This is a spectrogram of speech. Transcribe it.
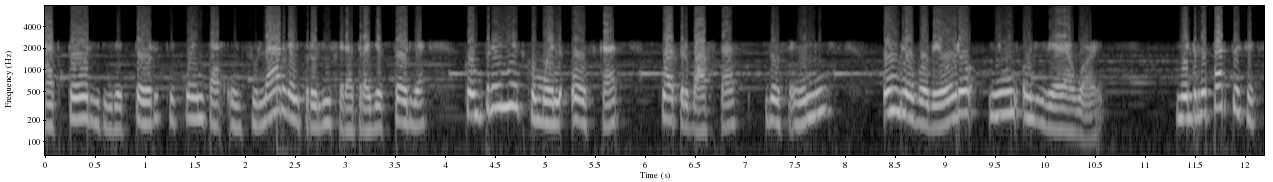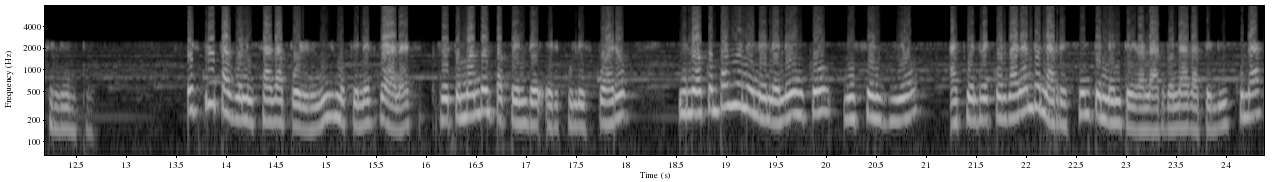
actor y director que cuenta en su larga y prolífera trayectoria con premios como el Oscar, cuatro BAFTAs, dos Emmys, un Globo de Oro y un Olivier Award. Y el reparto es excelente. Es protagonizada por el mismo Kenneth Branagh, retomando el papel de Hércules Poirot, y lo acompañan en el elenco Michelle Yeoh, a quien recordarán de la recientemente galardonada película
